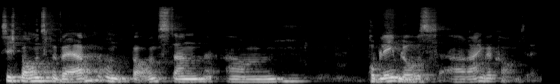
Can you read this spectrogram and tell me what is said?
Sich bei uns bewerben und bei uns dann ähm, problemlos äh, reingekommen sind.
